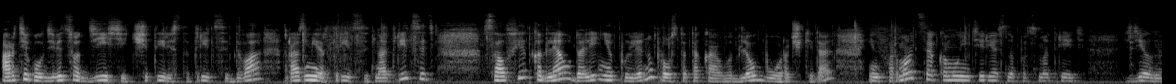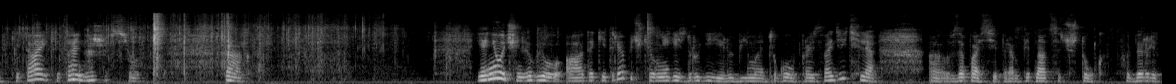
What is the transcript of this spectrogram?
Артикул 910-432, размер 30 на 30. Салфетка для удаления пыли. Ну, просто такая вот для уборочки, да. Информация, кому интересно посмотреть. Сделано в Китае. Китай наше все. Так, я не очень люблю а, такие тряпочки. У меня есть другие любимые другого производителя. А, в запасе прям 15 штук. Faberlic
